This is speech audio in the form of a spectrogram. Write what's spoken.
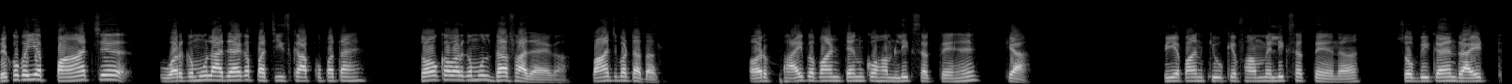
देखो भैया, पाँच वर्गमूल आ जाएगा, पच्चीस का आपको पता है। सौ का वर्गमूल दस आ जाएगा, पाँच बटा दस। और फाइव अपॉन टेन को हम लिख सकते हैं, क्या? पी अपान क्यू के फॉर्म में लिख सकते हैं ना so we can write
